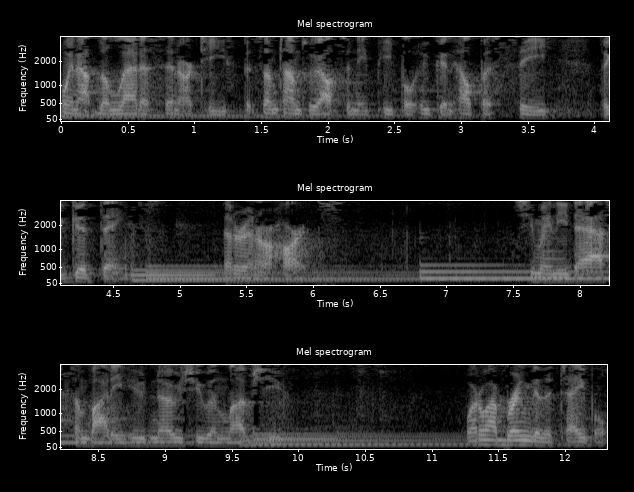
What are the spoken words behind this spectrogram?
point out the lettuce in our teeth, but sometimes we also need people who can help us see the good things that are in our hearts. So you may need to ask somebody who knows you and loves you, what do I bring to the table?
